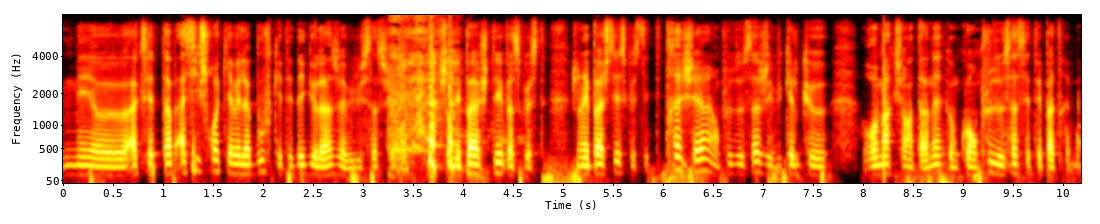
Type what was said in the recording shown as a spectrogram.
mais euh, acceptable. Ah si, je crois qu'il y avait la bouffe qui était dégueulasse. J'avais lu ça sur. euh, j'en ai pas acheté parce que c'était- j'en ai pas acheté parce que c'était très cher et en plus de ça, j'ai vu quelques remarques sur internet comme quoi en plus de ça, c'était pas très bon.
